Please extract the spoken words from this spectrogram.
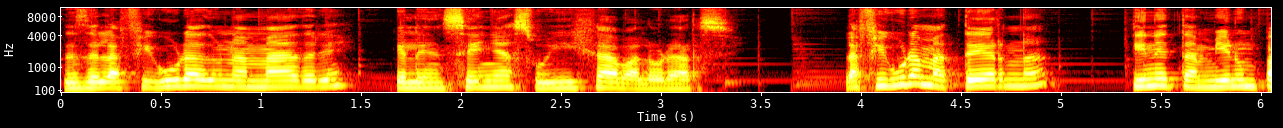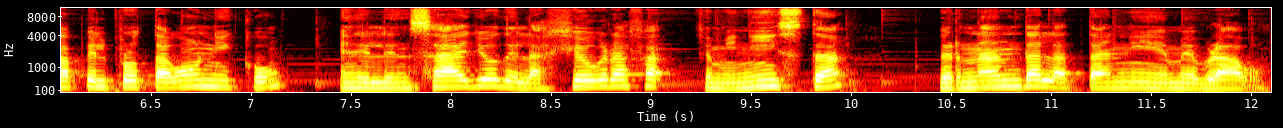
desde la figura de una madre que le enseña a su hija a valorarse. La figura materna tiene también un papel protagónico en el ensayo de la geógrafa feminista Fernanda Latani M. Bravo,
